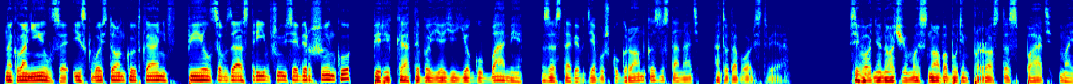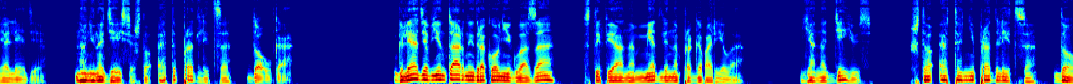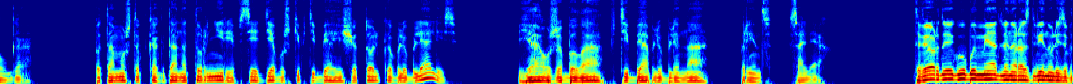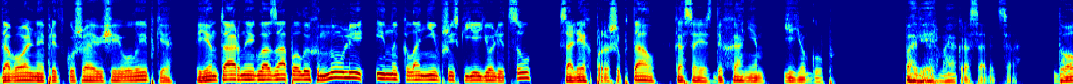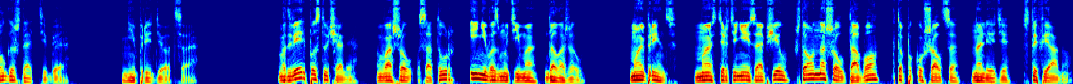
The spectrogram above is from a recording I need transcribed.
Наклонился и сквозь тонкую ткань впился в заострившуюся вершинку, перекатывая ее губами, заставив девушку громко застонать от удовольствия. «Сегодня ночью мы снова будем просто спать, моя леди. Но не надейся, что это продлится долго». Глядя в янтарные драконьи глаза, Стефиана медленно проговорила. «Я надеюсь, что это не продлится долго. Потому что когда на турнире все девушки в тебя еще только влюблялись, я уже была в тебя влюблена, принц Салех. Твердые губы медленно раздвинулись в довольной предвкушающей улыбке, янтарные глаза полыхнули, и, наклонившись к ее лицу, Салех прошептал, касаясь дыханием ее губ. «Поверь, моя красавица, долго ждать тебе не придется». В дверь постучали. Вошел Сатур и невозмутимо доложил. «Мой принц, мастер теней сообщил, что он нашел того, кто покушался на леди Стефиану».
